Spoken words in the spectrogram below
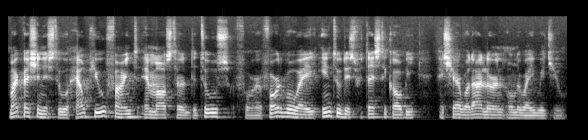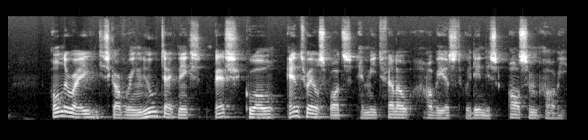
My passion is to help you find and master the tools for affordable way into this fantastic hobby and share what I learn on the way with you. On the way discovering new techniques, bash, crawl and trail spots and meet fellow hobbyists within this awesome hobby.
